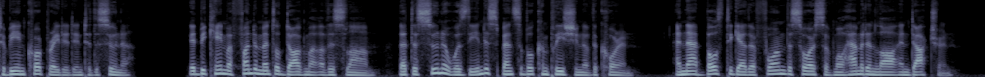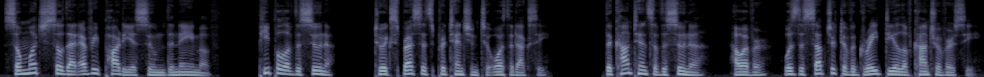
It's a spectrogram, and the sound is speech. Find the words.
to be incorporated into the Sunnah. It became a fundamental dogma of Islam that the Sunnah was the indispensable completion of the Koran, and that both together formed the source of Mohammedan law and doctrine, so much so that every party assumed the name of people of the Sunnah to express its pretension to orthodoxy. The contents of the Sunnah, however, was the subject of a great deal of controversy,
